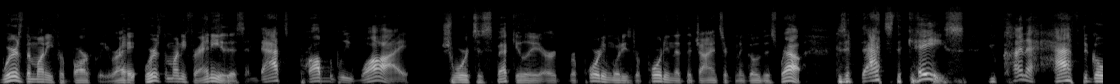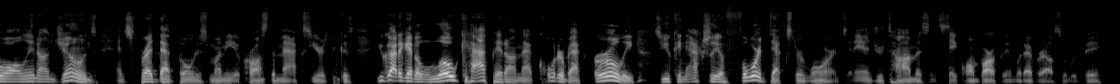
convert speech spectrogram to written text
where's the money for Barkley, right? Where's the money for any of this? And that's probably why Schwartz is speculating or reporting what he's reporting that the Giants are going to go this route. Because if that's the case, you kind of have to go all in on Jones and spread that bonus money across the max years because you got to get a low cap hit on that quarterback early so you can actually afford Dexter Lawrence and Andrew Thomas and Saquon Barkley and whatever else it would be.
